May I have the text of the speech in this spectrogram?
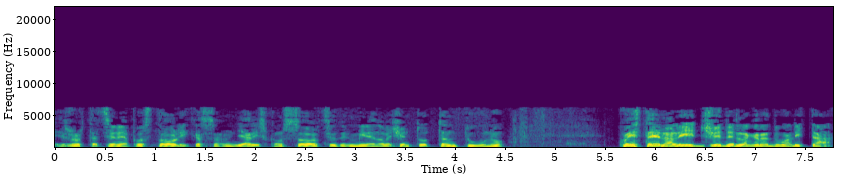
esortazione apostolica Familiaris Consorzio del 1981, questa è la legge della gradualità,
